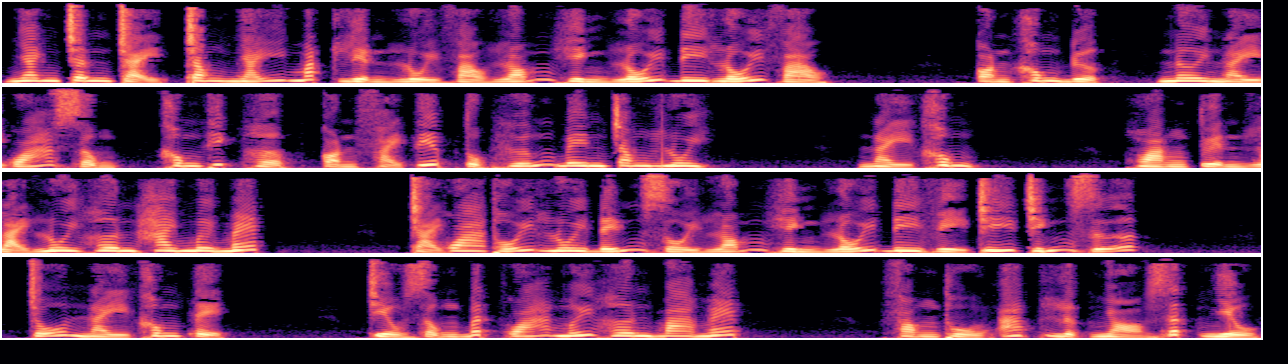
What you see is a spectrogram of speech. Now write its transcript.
nhanh chân chạy trong nháy mắt liền lùi vào lõm hình lối đi lối vào. Còn không được, nơi này quá rộng, không thích hợp, còn phải tiếp tục hướng bên trong lui. Này không! Hoàng tuyển lại lui hơn 20 mét. Trải qua thối lui đến rồi lõm hình lối đi vị trí chính giữa. Chỗ này không tệ. Chiều rộng bất quá mới hơn 3 mét. Phòng thủ áp lực nhỏ rất nhiều.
